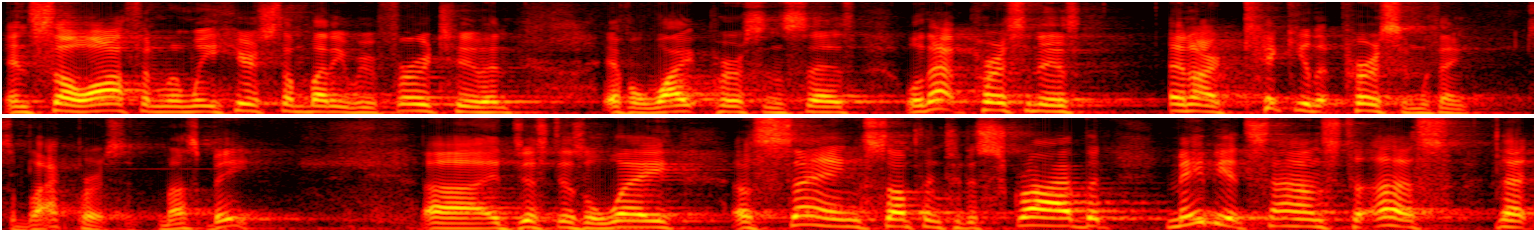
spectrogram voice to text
And so often when we hear somebody referred to, and if a white person says, well, that person is an articulate person, we think, it's a black person, must be. Uh, it just is a way of saying something to describe, but maybe it sounds to us that,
